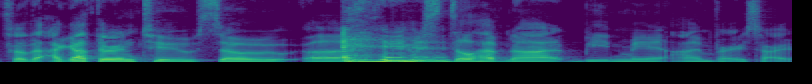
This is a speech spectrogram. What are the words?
So I got there in two. So uh, you still have not beaten me. I'm very sorry.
